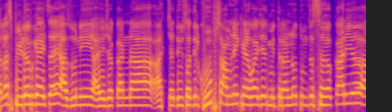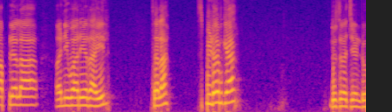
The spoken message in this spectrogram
त्याला स्पीडअप घ्यायचा आहे. अजूनही आयोजकांना आजच्या दिवसातील खूप सामने खेळवायचे आहेत. मित्रांनो तुमचं सहकार्य आपल्याला अनिवार्य राहील. चला स्पीडअप घ्या. दुसरा चेंडू.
